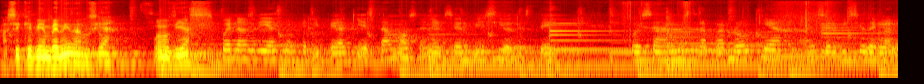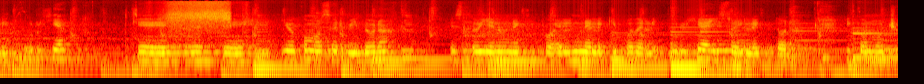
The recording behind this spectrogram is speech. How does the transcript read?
Así que bienvenida, Lucía. Buenos días. Buenos días, don Felipe. Aquí estamos en el servicio desde pues a nuestra parroquia, al servicio de la liturgia, que este, yo como servidora estoy en un equipo, en el equipo de liturgia y soy lectora y con mucho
